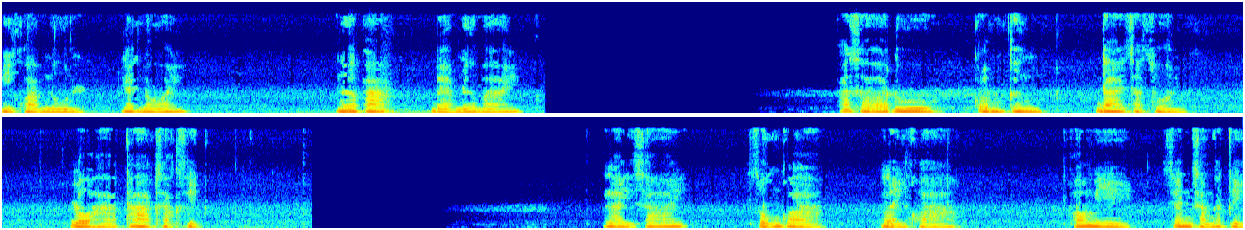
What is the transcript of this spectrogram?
มีความนูนเล็กน้อย เนื้อพระแบบเนื้อไม้พระสอดูกลมกลึงได้สัดส่วน โลหะธาตุศักดิ์สิทธิ์ไหล่ซ้าย สูงกว่าไหล่ขวา เพราะมี เส้นสังกติ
